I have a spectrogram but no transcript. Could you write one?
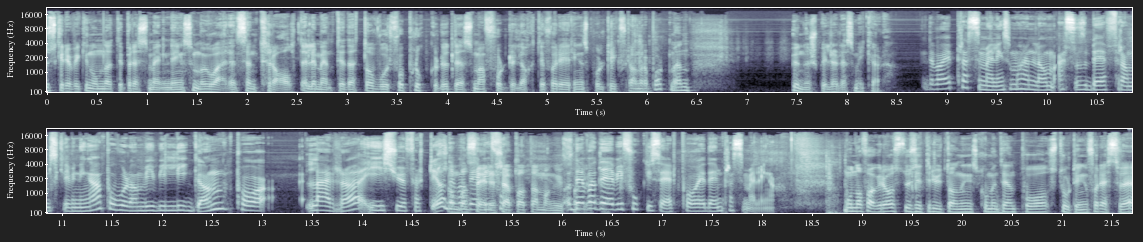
du skrev ikke noe om dette i pressemeldingen, som jo er en sentralt element i dette. og Hvorfor plukker du det som er fordelaktig for regjeringens politikk fra en rapport, men underspiller det som ikke er det? Det var en pressemelding som handla om SSB-framskrivninger på hvordan vi vil ligge an på lærere i 2040. Og det, det mange. Og det var det vi fokuserte på i den pressemeldinga. Mona Fagerås, du sitter i utdanningskomiteen på Stortinget for SV.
